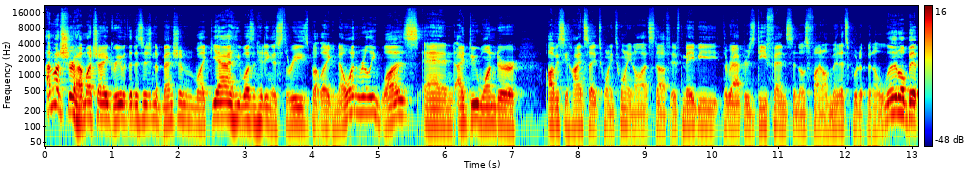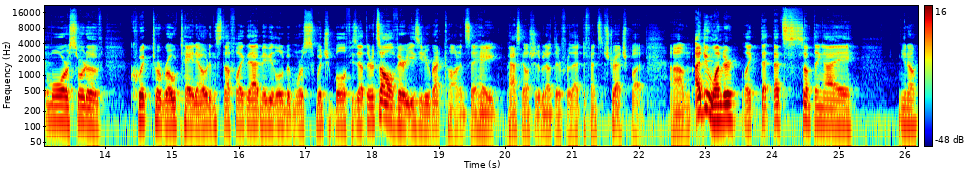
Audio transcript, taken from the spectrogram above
I'm not sure how much I agree with the decision to bench him. Like, yeah, he wasn't hitting his threes, but like no one really was, and I do wonder. Obviously, hindsight 2020 and all that stuff. If maybe the Raptors' defense in those final minutes would have been a little bit more sort of quick to rotate out and stuff like that, maybe a little bit more switchable if he's out there. It's all very easy to retcon and say, hey, Pascal should have been out there for that defensive stretch. But um, I do wonder, like that. That's something I, you know,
